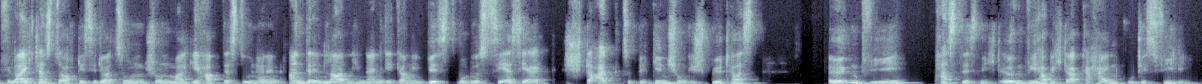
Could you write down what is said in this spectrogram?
Und vielleicht hast du auch die Situation schon mal gehabt, dass du in einen anderen Laden hineingegangen bist, wo du sehr, sehr stark zu Beginn schon gespürt hast, irgendwie passt es nicht. Irgendwie habe ich da kein gutes Feeling.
